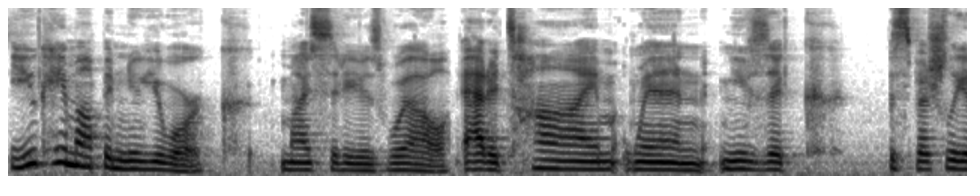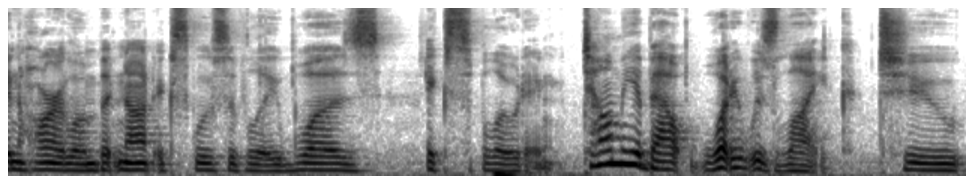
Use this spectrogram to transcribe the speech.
You came up in New York, my city as well, at a time when music, especially in Harlem, but not exclusively, was exploding. Tell me about what it was like to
